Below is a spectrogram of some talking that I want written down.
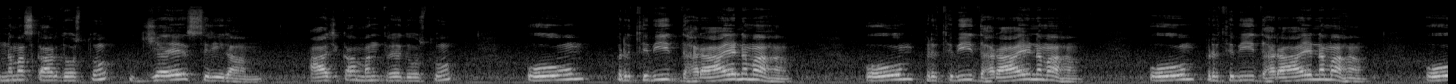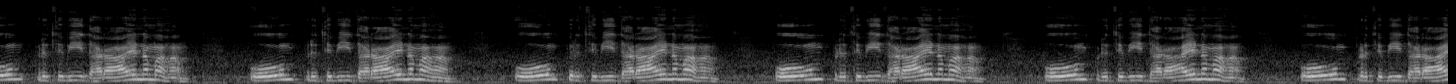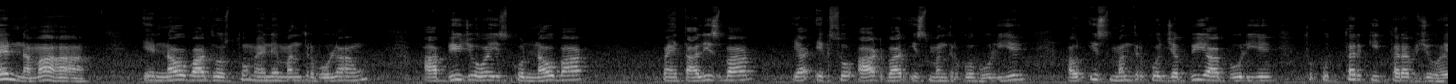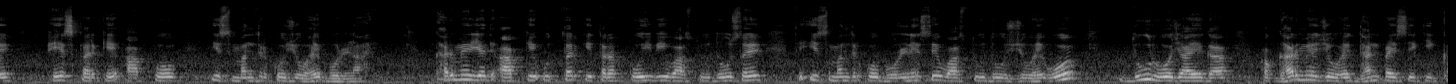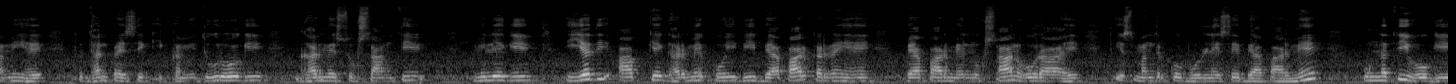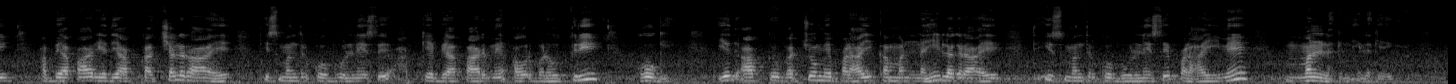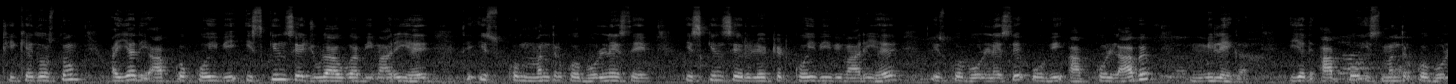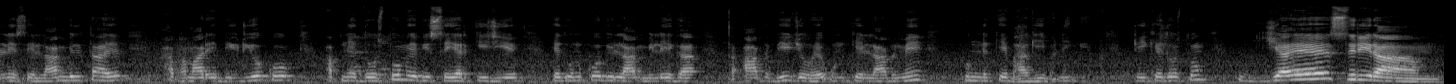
नमस्कार दोस्तों, जय श्री राम आज का मंत्र है दोस्तों, ओम पृथ्वी धराय नमः। ओम पृथ्वी धराय नमः। ओम पृथ्वी धराय नमः। ओम पृथ्वी धराय नमः। ओम पृथ्वी धराय नमः। ओम पृथ्वी धराय नमः। ओम पृथ्वी धराय नमः। ओम पृथ्वी धराय नमः। ओम पृथ्वी धराय नमः। ये नौ बार दोस्तों मैंने मंत्र बोला हूँ। आप भी जो है इसको नौ बार, पैंतालीस बार या 108 बार इस मंत्र को बोलिए। और इस मंत्र को जब भी आप बोलिए तो उत्तर की तरफ़ जो है फेस करके आपको इस मंत्र को जो है बोलना है। घर में यदि आपके उत्तर की तरफ़ कोई भी वास्तु दोष है तो इस मंत्र को बोलने से वास्तु दोष जो है वो दूर हो जाएगा और घर में जो है धन पैसे की कमी है तो धन पैसे की कमी दूर होगी, घर में सुख शांति मिलेगी। यदि आपके घर में कोई भी व्यापार कर रहे हैं, व्यापार में नुकसान हो रहा है तो इस मंत्र को बोलने से व्यापार में उन्नति होगी। अब व्यापार यदि आपका चल रहा है तो इस मंत्र को बोलने से आपके व्यापार में और बढ़ोतरी होगी। यदि आपके बच्चों में पढ़ाई का मन नहीं लग रहा है तो इस मंत्र को बोलने से पढ़ाई में मन लगने लगेगा। ठीक है दोस्तों? और यदि आपको कोई भी स्किन से जुड़ा हुआ बीमारी है तो इसको मंत्र को बोलने से स्किन से रिलेटेड कोई भी बीमारी है तो इसको बोलने से वो भी आपको लाभ मिलेगा। यदि आपको इस मंत्र को बोलने से लाभ मिलता है आप हमारे वीडियो को अपने दोस्तों में भी शेयर कीजिए। यदि उनको भी लाभ मिलेगा तो आप भी जो है उनके लाभ में पुण्य के भागी बनेंगे। ठीक है दोस्तों, जय श्री राम।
